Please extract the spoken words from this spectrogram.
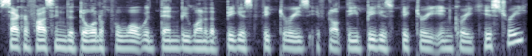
sacrificing the daughter for what would then be one of the biggest victories, if not the biggest victory in Greek history.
